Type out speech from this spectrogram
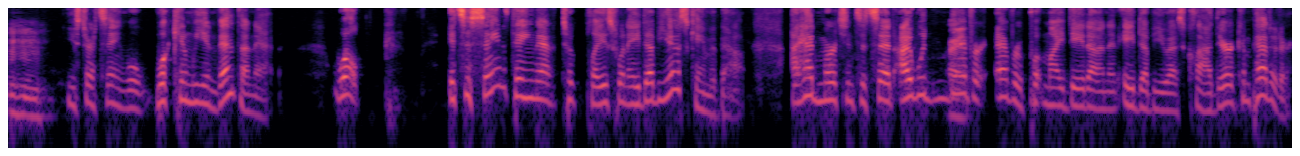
Mm-hmm. You start saying, well, what can we invent on that? Well, it's the same thing that took place when AWS came about. I had merchants that said, I would right. never, ever put my data on an AWS cloud. They're a competitor.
